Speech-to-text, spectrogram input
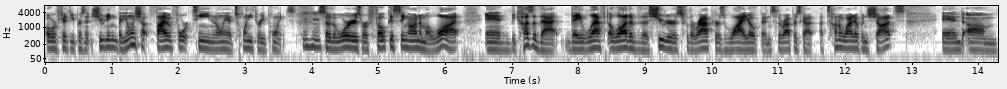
over 50% shooting, but he only shot 5 of 14 and only had 23 points. So the Warriors were focusing on him a lot, and because of that, they left a lot of the shooters for the Raptors wide open. So the Raptors got a ton of wide open shots, and um,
